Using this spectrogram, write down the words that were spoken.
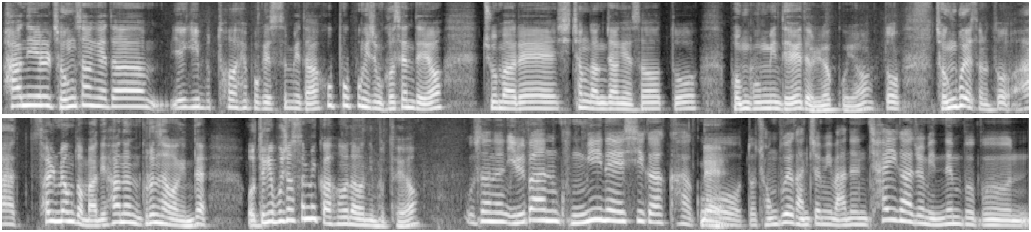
한일 정상회담 얘기부터 해보겠습니다. 후폭풍이 좀 거센데요. 주말에 시청 광장에서 또 범국민 대회도 열렸고요. 또 정부에서는 또 아, 설명도 많이 하는 그런 상황인데 어떻게 보셨습니까? 허은하 의원님부터요. 우선은 일반 국민의 시각하고 네. 또 정부의 관점이 많은 차이가 좀 있는 부분이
